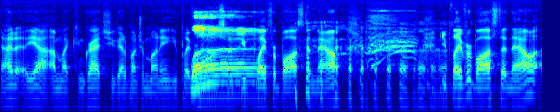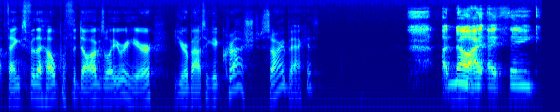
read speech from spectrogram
I yeah, I'm like, congrats, you got a bunch of money. You play for Boston. You play for Boston now. you play for Boston now. Thanks for the help with the dogs while you were here. You're about to get crushed. Sorry, Backes. Uh, no, I, I think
